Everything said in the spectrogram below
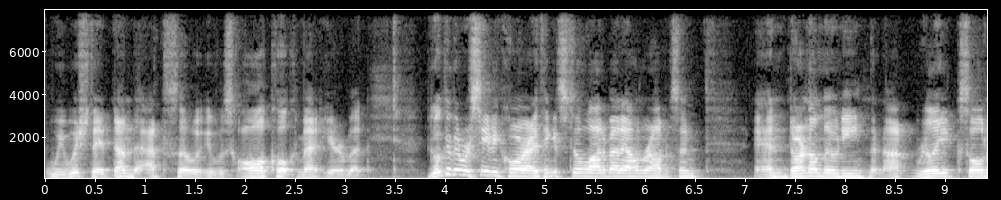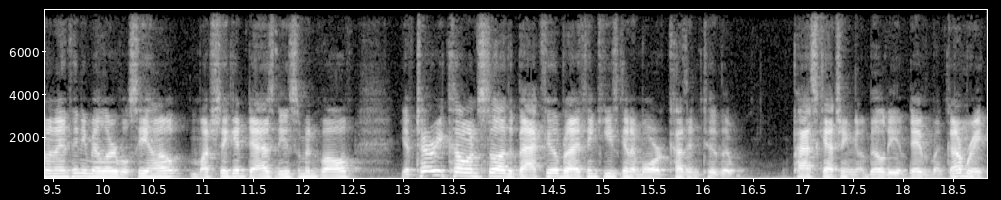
we wish they had done that, so it was all Cole Kmet here. But look at the receiving corps. I think it's still a lot about Allen Robinson and Darnell Mooney. They're not really sold on Anthony Miller. We'll see how much they get Dazz Newsome involved. You have Tarik Cohen still at the backfield, but I think he's going to more cut into the pass catching ability of David Montgomery.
